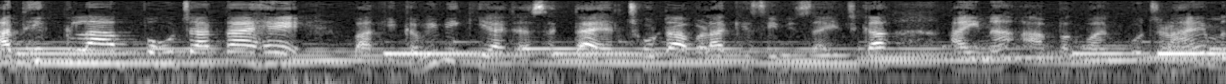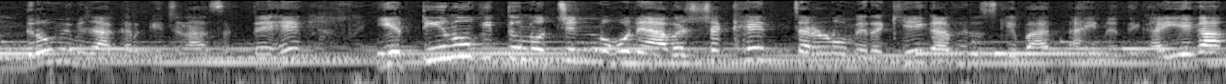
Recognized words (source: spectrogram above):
अधिक लाभ पहुंचाता है। बाकी कभी भी किया जा सकता है। छोटा, बड़ा किसी भी साइज़ का आईना आप भगवान को चढ़ाए, मंदिरों में भी जाकर के चढ़ा सकते हैं। ये तीनों की तीनों चिन्ह होने आवश्यक है। चरणों में रखिएगा, फिर उसके बाद आईना दिखाइएगा।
